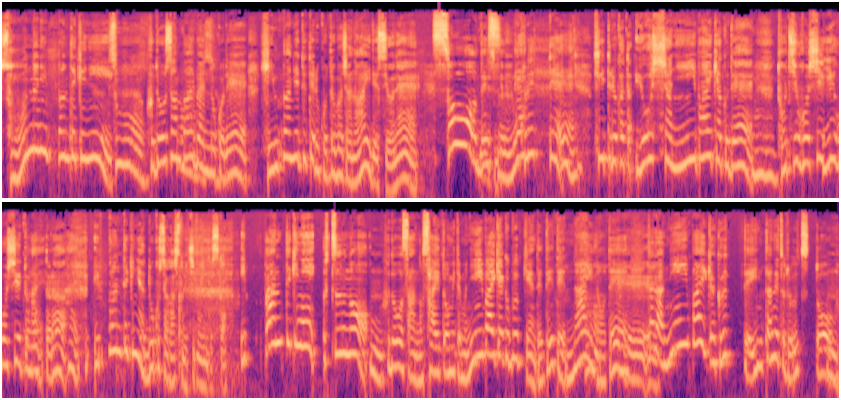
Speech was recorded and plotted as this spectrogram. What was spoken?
そんなに一般的に、不動産売買の子で頻繁に出てる言葉じゃないですよね。そうですね。これって、聞いてる方、よっしゃ、任意売却で、土地欲しい、家欲しいと思ったら、一般的にはどこ探すの一番いいんですか？一般的に普通の不動産のサイトを見ても任意売却物件って出てないので、ただ任意売却ってインターネットで打つと、うん、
